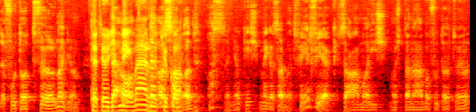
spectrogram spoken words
futott föl nagyon. Tehát, hogy de még a, várhatjuk de a szabad a... asszonyok is, meg a szabad férfiak száma is mostanában futott föl.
